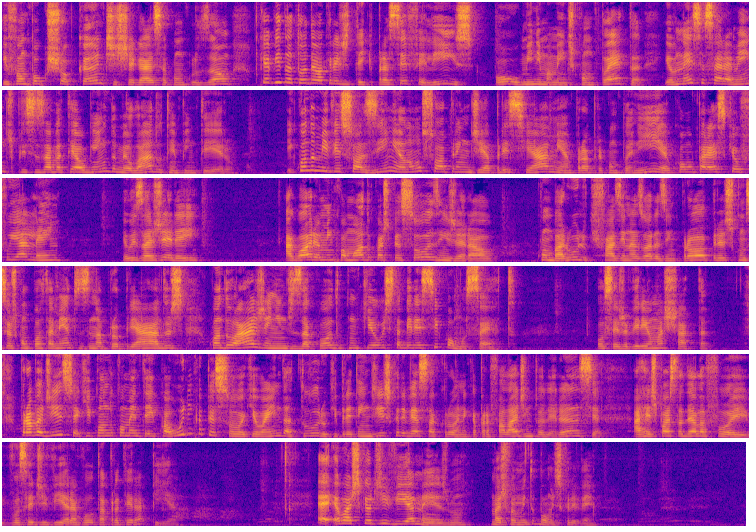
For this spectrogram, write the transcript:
E foi um pouco chocante chegar a essa conclusão, porque a vida toda eu acreditei que para ser feliz, ou minimamente completa, eu necessariamente precisava ter alguém do meu lado o tempo inteiro. E quando me vi sozinha, eu não só aprendi a apreciar minha própria companhia, como parece que eu fui além. Eu exagerei. Agora eu me incomodo com as pessoas em geral com o barulho que fazem nas horas impróprias, com seus comportamentos inapropriados, quando agem em desacordo com o que eu estabeleci como certo. Ou seja, virei uma chata. Prova disso é que quando comentei com a única pessoa que eu ainda aturo que pretendia escrever essa crônica para falar de intolerância, a resposta dela foi: você devia voltar para terapia. É, eu acho que eu devia mesmo, mas foi muito bom escrever.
